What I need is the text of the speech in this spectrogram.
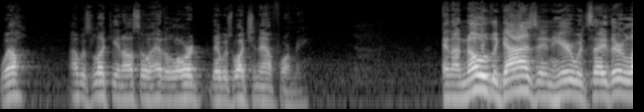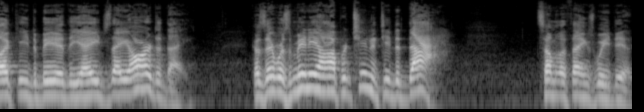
Well, I was lucky and also had a Lord that was watching out for me. And I know the guys in here would say they're lucky to be at the age they are today. Because there was many opportunity to die some of the things we did.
